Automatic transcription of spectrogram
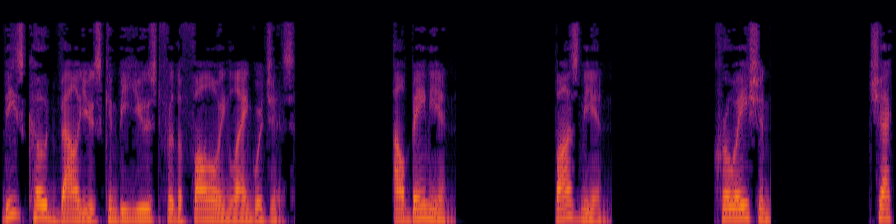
These code values can be used for the following languages Albanian Bosnian Croatian Czech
